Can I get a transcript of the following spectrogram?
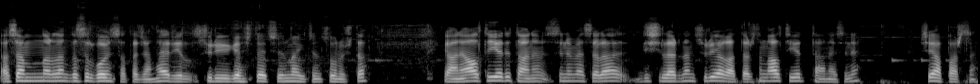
Ya sen bunlardan kısır koyun satacaksın. Her yıl sürüyü gençleştirmek için sonuçta. Yani 6-7 tanesini mesela dişilerden sürüye katarsın. 6-7 tanesini şey yaparsın.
